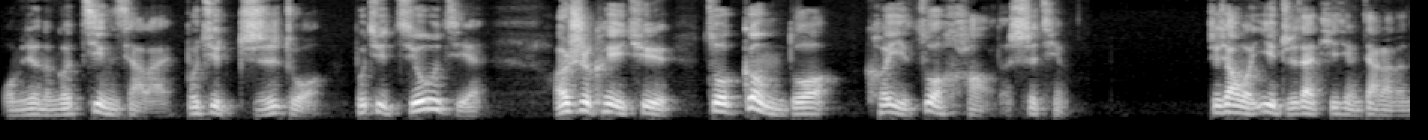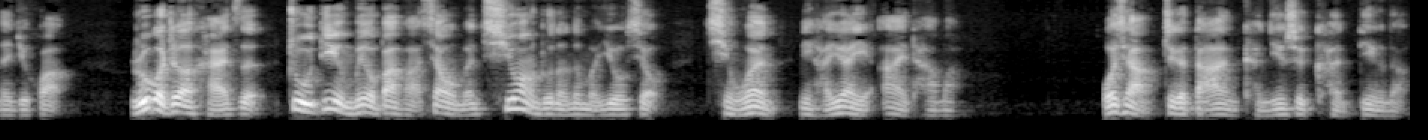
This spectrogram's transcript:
我们就能够静下来，不去执着，不去纠结，而是可以去做更多可以做好的事情。就像我一直在提醒家长的那句话：如果这个孩子注定没有办法像我们期望中的那么优秀，请问你还愿意爱他吗？我想这个答案肯定是肯定的。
